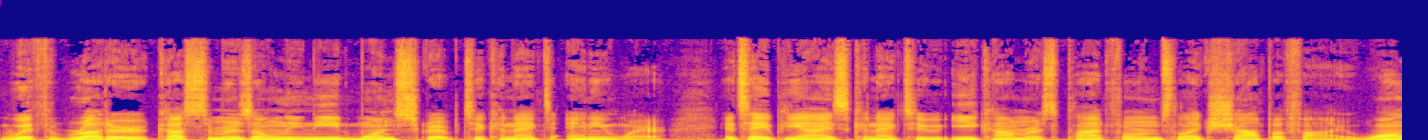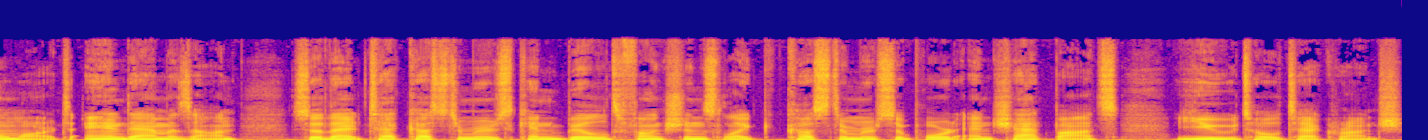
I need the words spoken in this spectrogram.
With Rutter, customers only need one script to connect anywhere. Its APIs connect to e commerce platforms like Shopify, Walmart, and Amazon so that tech customers can build functions like customer support and chatbots, Yu told TechCrunch.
